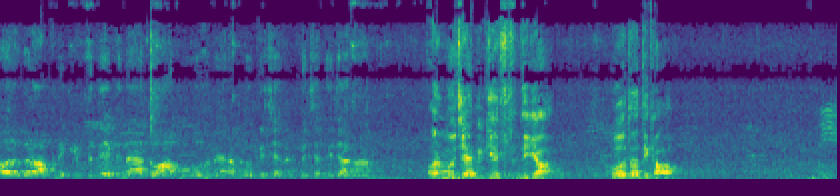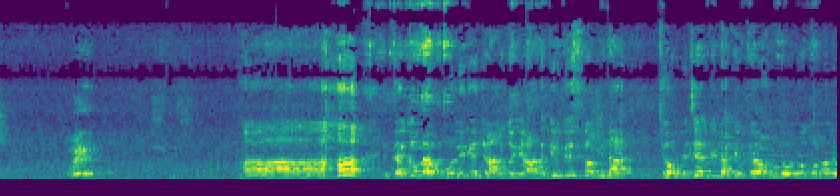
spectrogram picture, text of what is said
और अगर आपने गिफ्ट देखना है तो आप वो हमारा ब्लॉग के चैनल पे चले जाना। और मुझे भी गिफ्ट दिया। वो तो दिखाओ। हाँ देखो मैं भूल ही गई जान को याद क्योंकि इसको मिला जो मुझे मिला क्योंकि हम दोनों को उन्होंने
